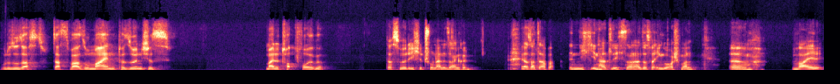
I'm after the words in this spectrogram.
wo du so sagst, das war so mein persönliches, meine Top-Folge. Das würde ich jetzt schon eine sagen können. Ja, das aber nicht inhaltlich, sondern also das war Ingo Oschmann. Ähm, weil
